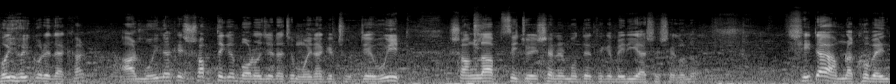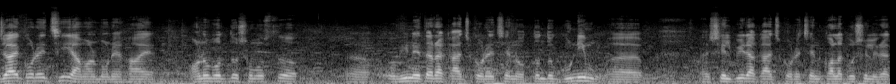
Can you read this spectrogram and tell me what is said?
হই হই করে দেখার। আর মৈনাকের সব থেকে বড় যেটা হচ্ছে মৈনাকের যে উইট সংলাপ সিচুয়েশনের মধ্যে থেকে বেরিয়ে আসে সেগুলো। সেটা আমরা খুব এনজয় করেছি। আমার মনে হয় অনবদ্য সমস্ত অভিনেতারা কাজ করেছেন, অত্যন্ত গুণী শিল্পীরা কাজ করেছেন, কলাকুশলীরা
